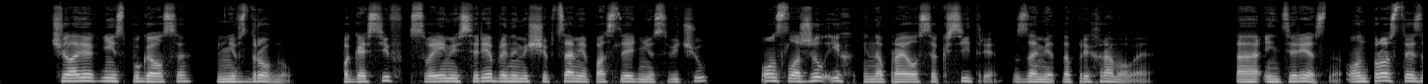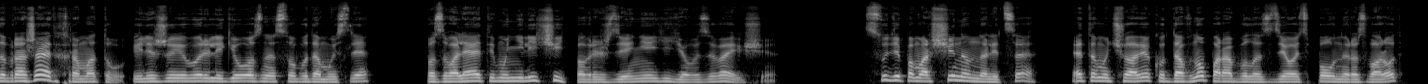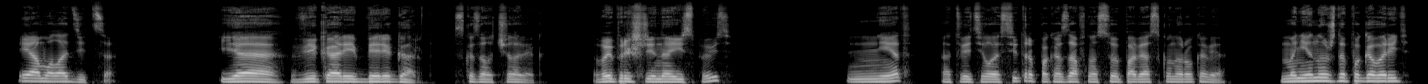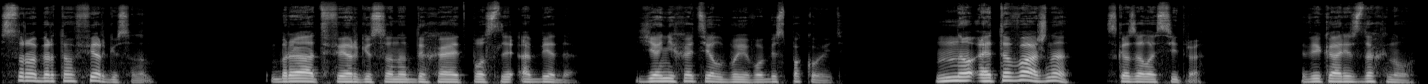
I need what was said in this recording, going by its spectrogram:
Человек не испугался, не вздрогнул. Погасив своими серебряными щипцами последнюю свечу, он сложил их и направился к Ситре, заметно прихрамывая. А интересно, он просто изображает хромоту, или же его религиозное свободомыслие позволяет ему не лечить повреждения ее вызывающие? Судя по морщинам на лице, этому человеку давно пора было сделать полный разворот и омолодиться. «Я викарий Берегард», — сказал человек. «Вы пришли на исповедь?» «Нет», — ответила Ситра, показав на свою повязку на рукаве. «Мне нужно поговорить с Робертом Фергюсоном». «Брат Фергюсон отдыхает после обеда. Я не хотел бы его беспокоить». «Но это важно», — сказала Ситра. Викарий вздохнул.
